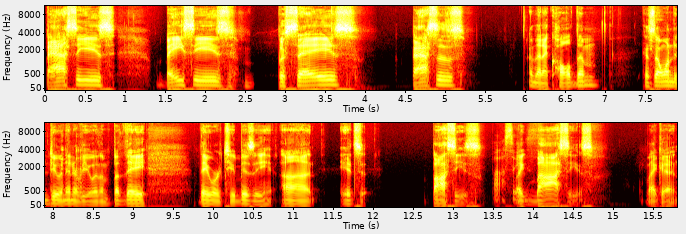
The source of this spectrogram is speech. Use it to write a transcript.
Bassies, Bassies, Bassays, Basses? And then I called them because I wanted to do an interview with them, but they they were too busy. Uh, it's Bossies, Bossies. like Bossies, like a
